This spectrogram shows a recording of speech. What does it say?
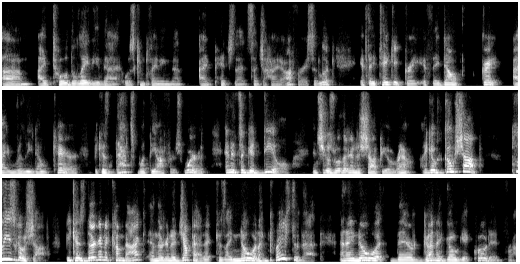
um, I told the lady that was complaining that I pitched that such a high offer. I said, look, if they take it, great. If they don't, great. I really don't care because that's what the offer is worth and it's a good deal. And she goes, Well, they're going to shop you around. I go, Go shop. Please go shop because they're going to come back and they're going to jump at it because I know what I priced it at and I know what they're going to go get quoted from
